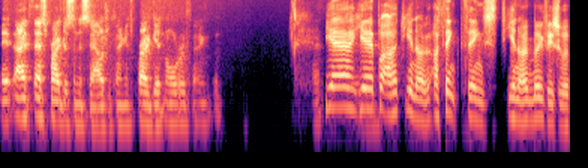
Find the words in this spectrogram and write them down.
It, I, that's probably just a nostalgia thing. It's probably getting older thing. But Yeah, yeah, but I, you know, I think things, you know, movies were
